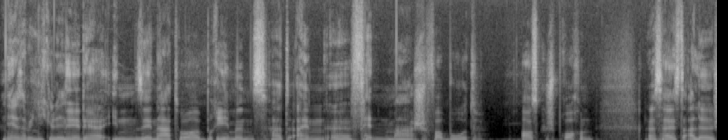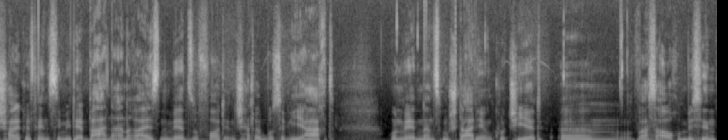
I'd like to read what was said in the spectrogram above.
Nee, das habe ich nicht gelesen. Nee, der Innensenator Bremens hat ein äh, Fanmarschverbot ausgesprochen. Das heißt, alle Schalke-Fans, die mit der Bahn anreisen, werden sofort in Shuttlebusse gejagt und werden dann zum Stadion kutschiert, ähm, was auch ein bisschen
